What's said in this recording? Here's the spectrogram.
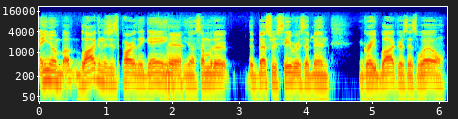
and you know, blocking is just part of the game. Yeah. You know, some of the the best receivers have been great blockers as well.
